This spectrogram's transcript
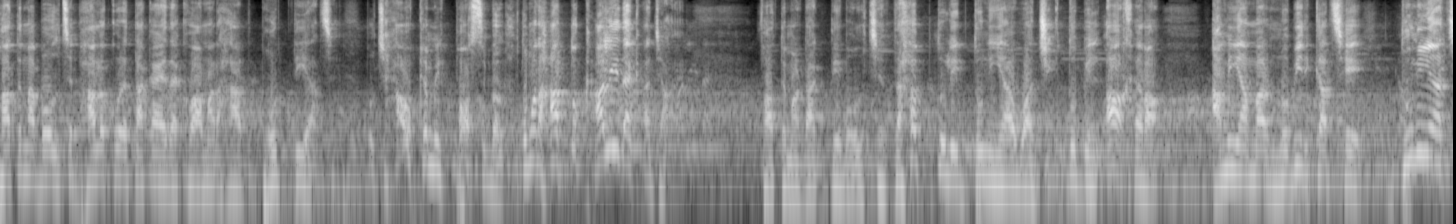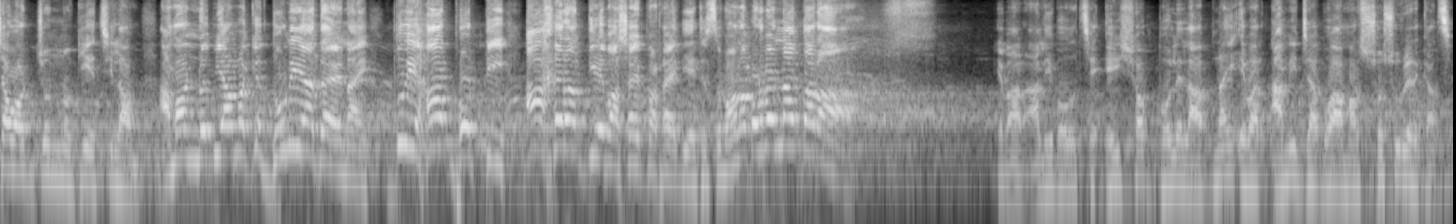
ফাতেমা বলছে, ভালো করে তাকায় দেখো, আমার হাত ভর্তি আছে। বলছে হাউ ক্যাম ইট পসিবল তোমার হাত তো খালি দেখা যায়। ফাতেমা ডাক দিয়ে বলছে তাহাবতুলি দুনিয়া ওয়া জিতু বিল আখিরা আমি আমার নবীর কাছে দুনিয়া চাওয়ার জন্য গিয়েছিলাম। আমার নবী আমাকে দুনিয়া দেয় নাই, দুই হাত ভর্তি আখেরাত দিয়ে বাসায় পাঠায় দিয়েছে। সুবহানাল্লাহ, পড়বেন না তারা এবার আলী বলছে, এই সব বলে লাভ নাই, এবার আমি যাব আমার শ্বশুরের কাছে।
